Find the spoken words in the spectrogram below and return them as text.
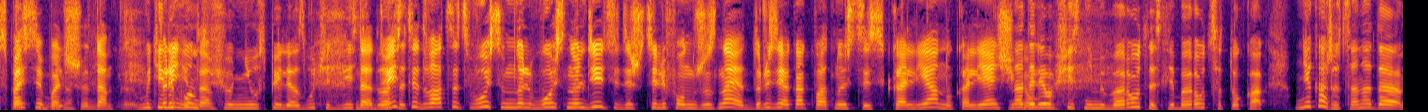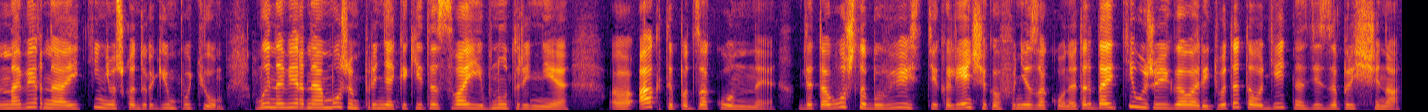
Спасибо, большое, да. Мы телефон Принято. еще не успели озвучить. 220... Да, 228 08 09, видишь, телефон уже знает. Друзья, как вы относитесь к кальяну, кальянщикам? Надо ли вообще с ними бороться? Если бороться, то как? Мне кажется, надо, наверное, идти немножко другим путем. Мы, наверное, можем принять какие-то свои внутренние э, акты подзаконные для того, чтобы вывести кальянщиков вне закона. И тогда идти уже и говорить, вот эта вот деятельность здесь запрещена.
